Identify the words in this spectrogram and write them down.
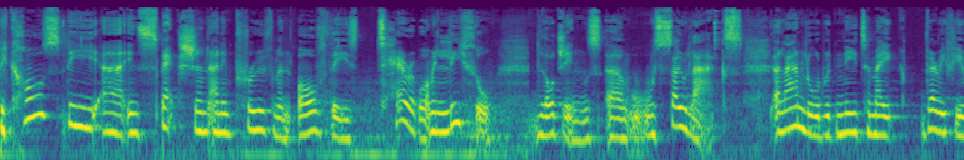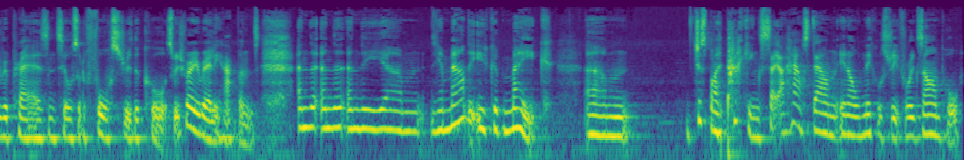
Because the uh, inspection and improvement of these terrible, I mean, lethal lodgings um, was so lax, a landlord would need to make very few repairs until sort of forced through the courts, which very rarely happens. And the and the and the um, the amount that you could make. Um, just by packing, say, a house down in Old Nichol Street, for example,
